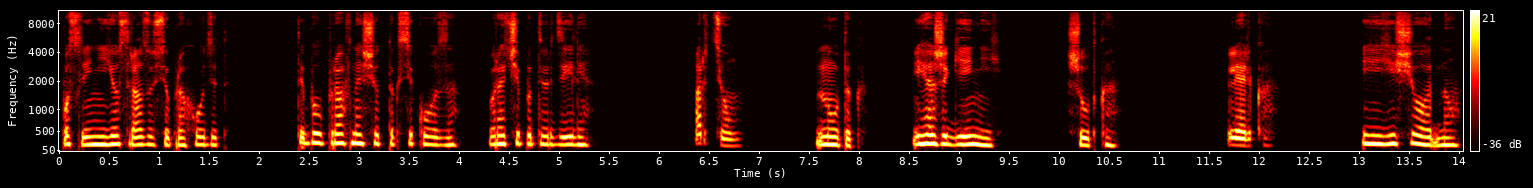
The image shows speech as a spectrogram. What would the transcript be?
После нее сразу все проходит. Ты был прав насчет токсикоза. Врачи подтвердили. Артём. Ну так, я же гений. Шутка. Лялька. И еще одно.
